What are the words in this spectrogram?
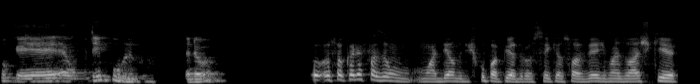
Porque é o que tem público, entendeu? Eu só queria fazer um, um adendo, desculpa, Pedro, eu sei que é a sua vez, mas eu acho que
